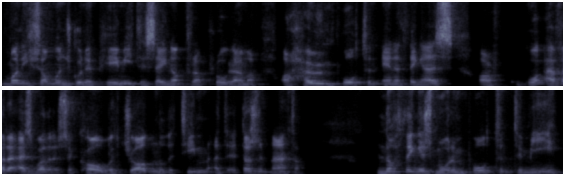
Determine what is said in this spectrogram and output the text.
money someone's going to pay me to sign up for a program or, or how important anything is or whatever it is, whether it's a call with Jordan or the team, it doesn't matter. Nothing is more important to me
